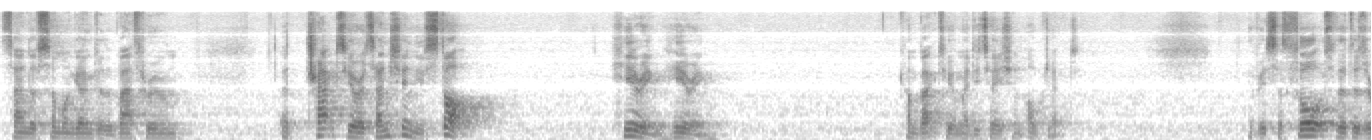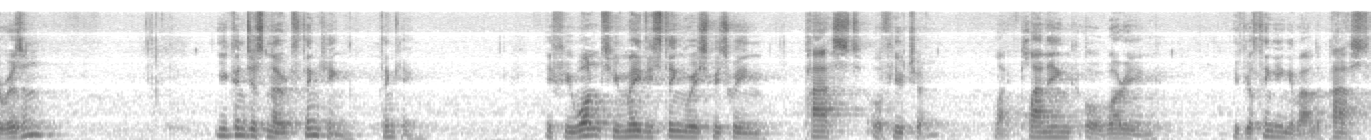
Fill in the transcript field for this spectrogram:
sound of someone going to the bathroom, attracts your attention, you stop. Hearing, hearing. Come back to your meditation object. If it's a thought that has arisen, you can just note thinking, thinking. If you want, you may distinguish between past or future, like planning or worrying. If you're thinking about the past,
